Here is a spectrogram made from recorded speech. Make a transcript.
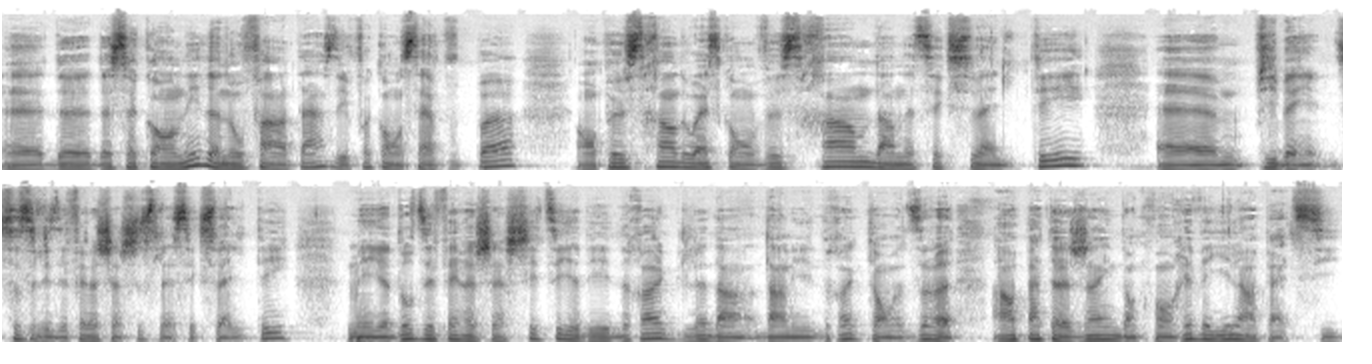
euh, de, de ce qu'on est, de nos fantasmes, des fois qu'on s'avoue pas. On peut se rendre où est-ce qu'on veut se rendre dans notre sexualité. Euh, puis ben ça c'est les effets recherchés sur la sexualité, mais il y a d'autres effets recherchés. Tu sais, il y a des drogues là dans, dans les drogues qu'on va dire euh, empathogènes, donc vont réveiller l'empathie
